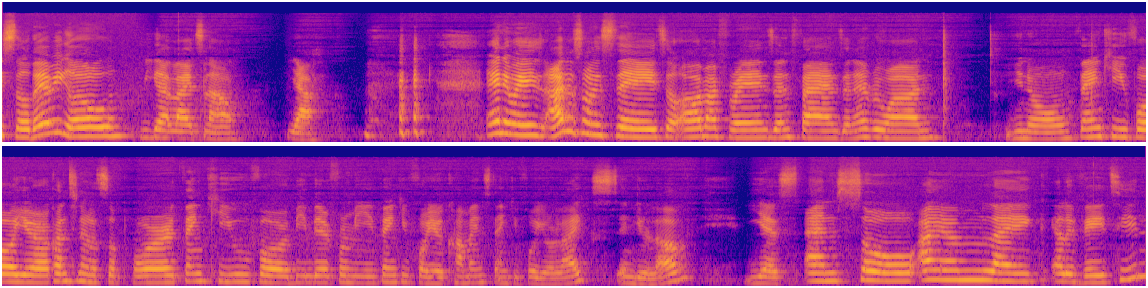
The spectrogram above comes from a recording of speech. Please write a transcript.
so there we go. We got lights now. Yeah. Anyways, I just want to say to all my friends and fans and everyone, you know, thank you for your continual support. Thank you for being there for me. Thank you for your comments. Thank you for your likes and your love. Yes, and so I am like elevating.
